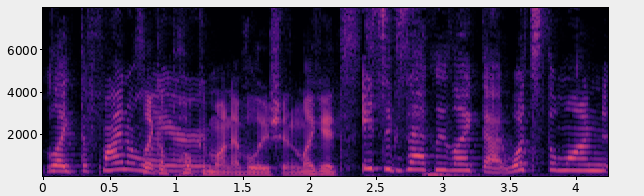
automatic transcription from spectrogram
like the final it's like layer, a pokemon evolution. Like it's it's exactly like that. What's the one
